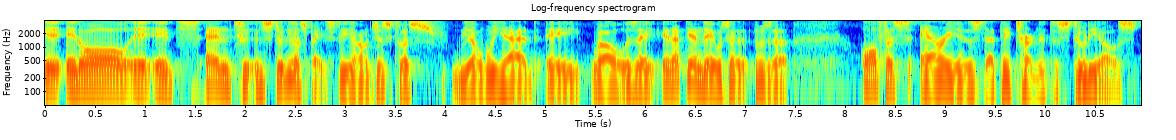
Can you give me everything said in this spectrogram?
it, it all it, it's and to in studio space you know just because you know we had a well it was a and at the end of the day it was a it was a office areas that they turned into studios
